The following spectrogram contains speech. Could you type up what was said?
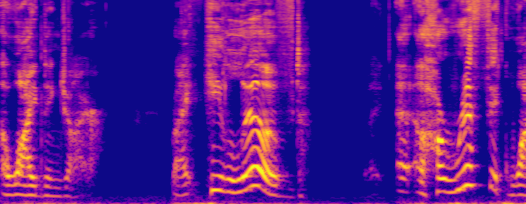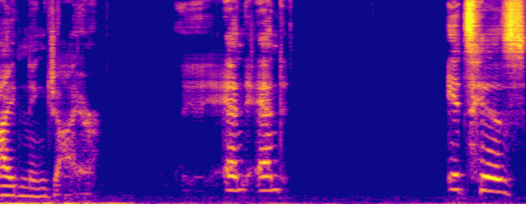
a widening gyre, right? He lived a, a horrific widening gyre, and and it's his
